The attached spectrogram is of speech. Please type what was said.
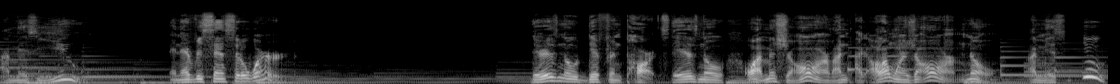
I miss you in every sense of the word. There is no different parts. There is no, oh, I miss your arm. I, I, all I want is your arm. No, I miss you.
